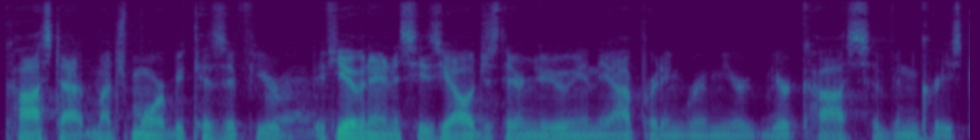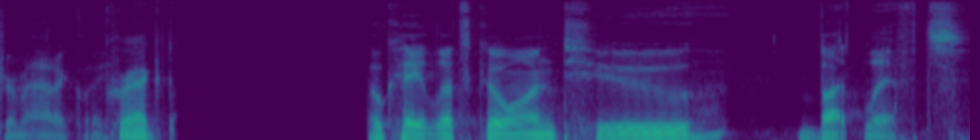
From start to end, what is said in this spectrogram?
cost out much more because if you're correct. if you have an anesthesiologist there and you're doing it in the operating room your your costs have increased dramatically. Correct. Okay let's go on to butt lifts.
